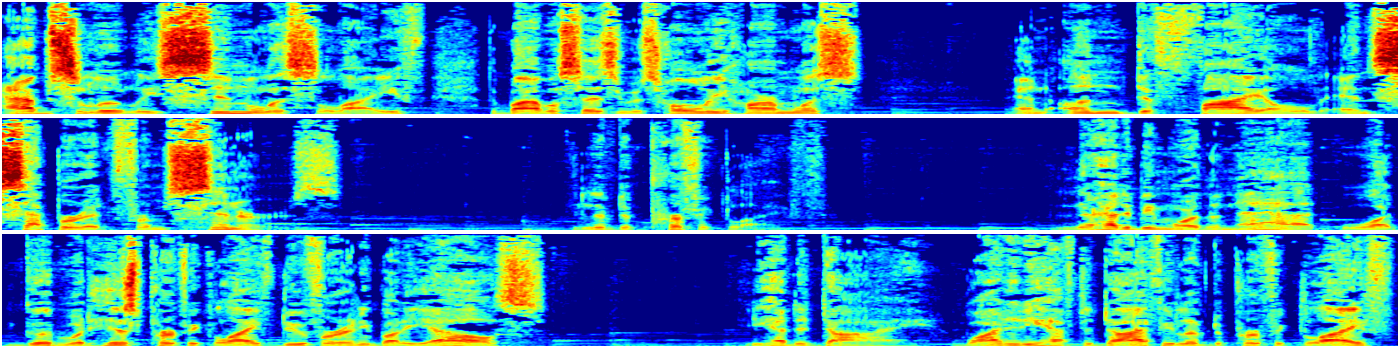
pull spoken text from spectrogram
absolutely sinless life. The Bible says he was holy harmless, and undefiled and separate from sinners. He lived a perfect life. There had to be more than that. What good would his perfect life do for anybody else? He had to die. Why did he have to die if he lived a perfect life?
